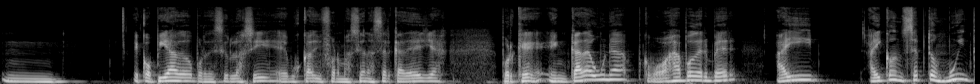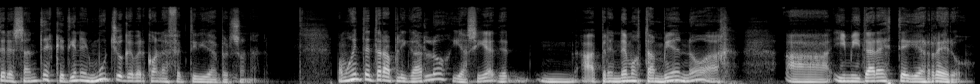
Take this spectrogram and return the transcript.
mm, he copiado, por decirlo así, he buscado información acerca de ellas, porque en cada una, como vas a poder ver, hay, hay conceptos muy interesantes que tienen mucho que ver con la efectividad personal. Vamos a intentar aplicarlos y así eh, mm, aprendemos también ¿no? a, imitar a este guerrero,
